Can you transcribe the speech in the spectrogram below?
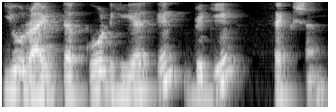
You write the code here in begin section.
